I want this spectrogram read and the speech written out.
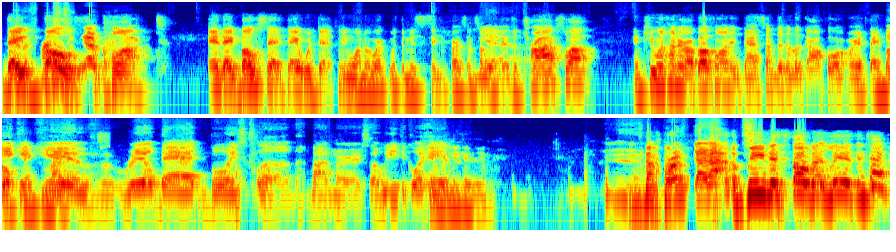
They the both clocked and they both said they would definitely want to work with the Mississippi person. So yeah. if there's a tribe swap and Q and Hunter are both on it, that's something to look out for. Or if they both it could give real bad boys club by merge. So we need to go ahead. It really could. Mm, work that out. Venus soda Liz and Tevin.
